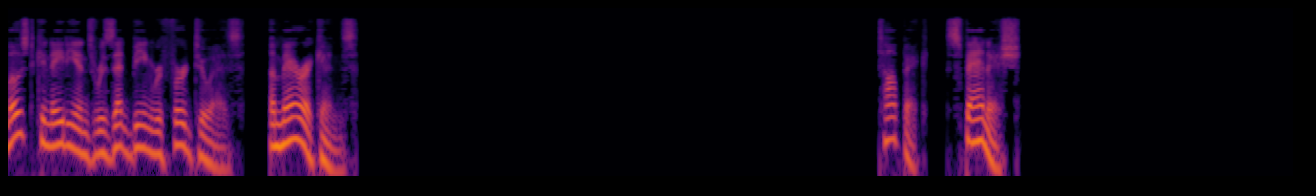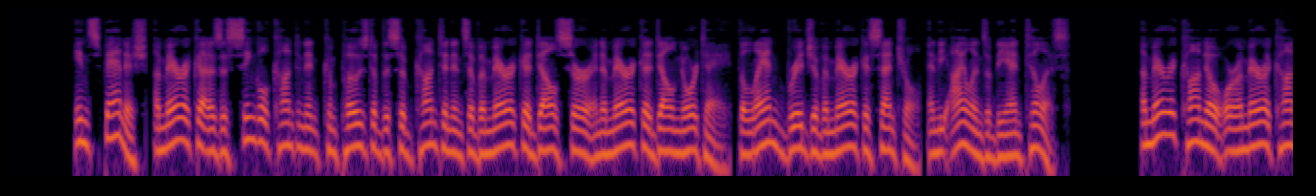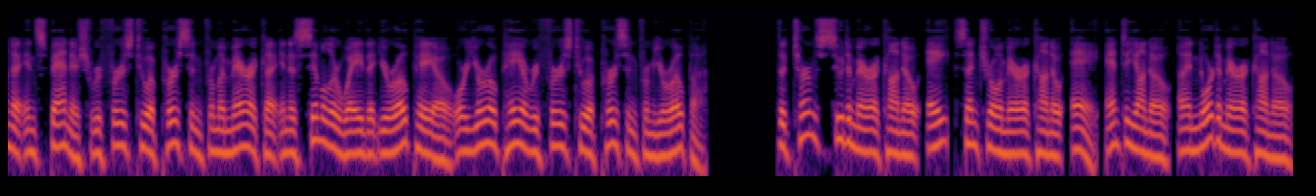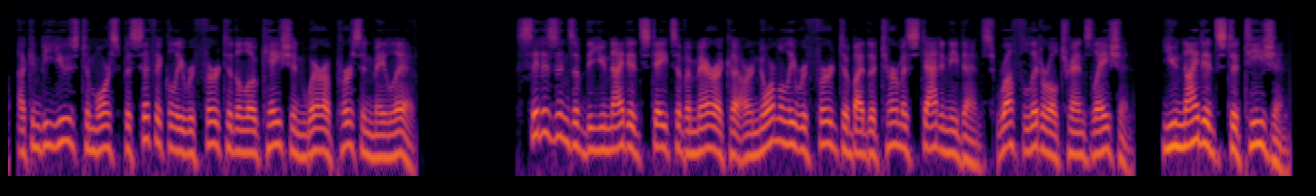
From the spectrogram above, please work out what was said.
most Canadians resent being referred to as Americans. Spanish In Spanish, America is a single continent composed of the subcontinents of America del Sur and America del Norte, the land bridge of America Central, and the islands of the Antilles. Americano or Americana in Spanish refers to a person from America in a similar way that Europeo or Europea refers to a person from Europa. The terms Sudamericano, a, Centroamericano, a, Antillano, a and Nordamericano, a can be used to more specifically refer to the location where a person may live. Citizens of the United States of America are normally referred to by the term estadounidense rough literal translation, United Statesian,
